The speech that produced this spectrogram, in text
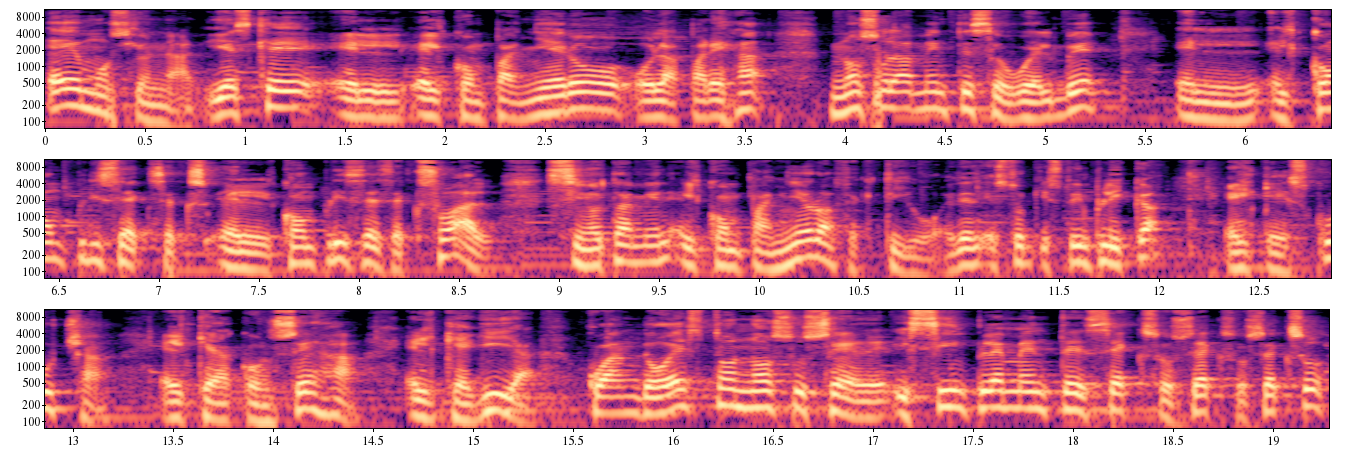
emocional. Y es que el, el, compañero o la pareja no solamente se vuelve el, cómplice, el cómplice sexual, sino también el compañero afectivo. Esto, esto implica el que escucha, el que aconseja, el que guía. Cuando esto no sucede y simplemente sexo, sexo, sexo,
